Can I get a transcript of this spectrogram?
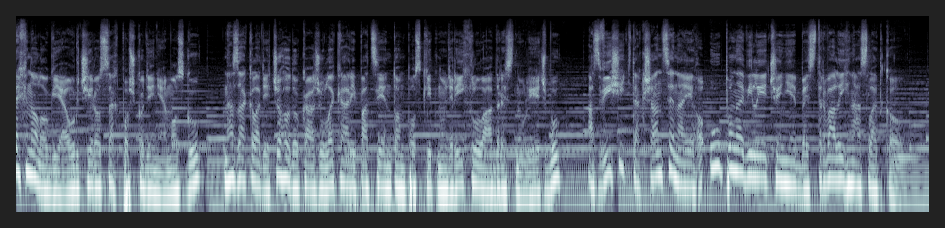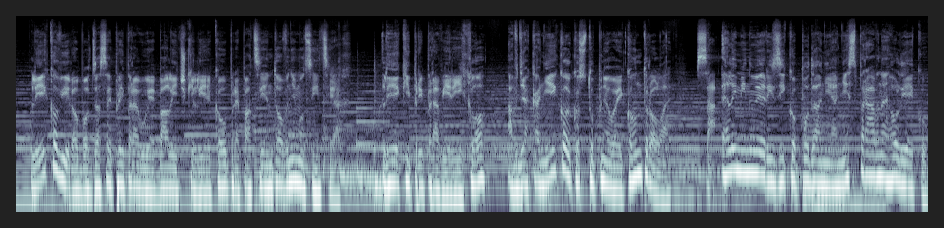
Technológia určí rozsah poškodenia mozgu, na základe čoho dokážu lekári pacientom poskytnúť rýchlu a adresnú liečbu a zvýšiť tak šance na jeho úplné vyliečenie bez trvalých následkov. Liekový robot zase pripravuje balíčky liekov pre pacientov v nemocniciach. Lieky pripraví rýchlo a vďaka niekoľkostupňovej kontrole sa eliminuje riziko podania nesprávneho lieku.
